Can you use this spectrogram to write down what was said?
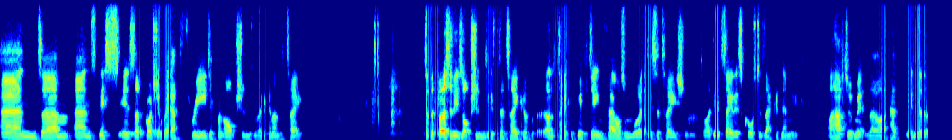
And um, and this is a project where they have three different options that they can undertake. So the first of these options is to take a, undertake a 15,000 word dissertation. So I did say this course is academic. I have to admit though, I've had in the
